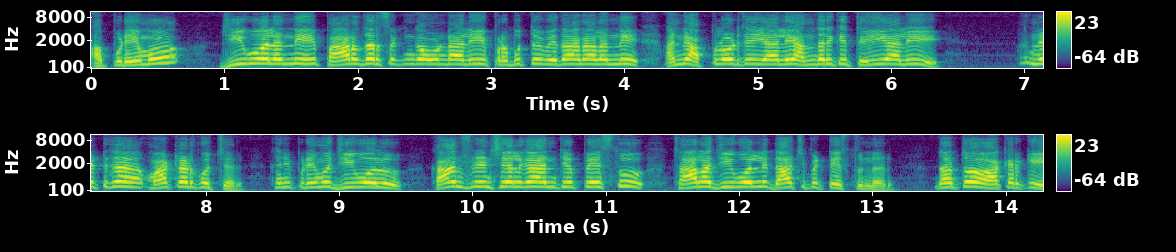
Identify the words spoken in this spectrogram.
అప్పుడేమో జీవోలన్నీ పారదర్శకంగా ఉండాలి ప్రభుత్వ విధానాలన్నీ అన్నీ అప్లోడ్ చేయాలి అందరికీ తెలియాలి అన్నట్టుగా మాట్లాడుకొచ్చారు. కానీ ఇప్పుడేమో జీవోలు కాన్ఫిడెన్షియల్గా అని చెప్పేస్తూ చాలా జీవోల్ని దాచిపెట్టేస్తున్నారు. దాంతో ఆఖరికి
